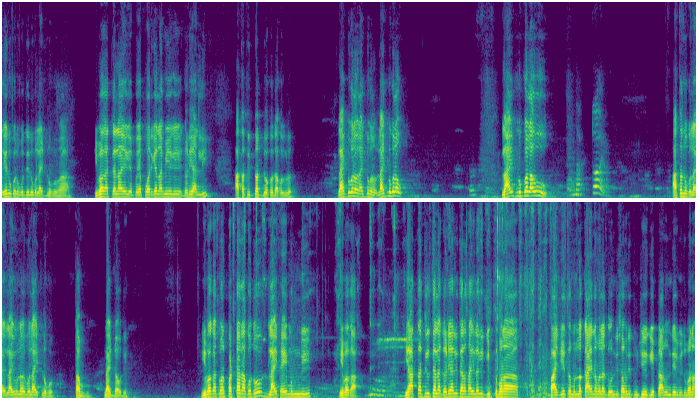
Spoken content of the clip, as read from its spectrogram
हे नको नको ते नको लाइट नको. हां. ही बघा त्याला या पोरग्याला मी घडी आणली. आता तिथनं दाखव दाखव इकडं. लाइट नको लाव लाइट नको लाव. लाइट नको लाव. लाइट नको लावू. आता नको लाईव्ह लाईव्हला लाइट नको. थांब. लाइट जाऊ दे. हे बघा तुम्हाला पट्टा दाखवतो. लाइट आहे म्हणून मी हे बघा. या आता दिली त्याला घडी आली त्याला सांगितलं की गिफ्ट मला पाहिजे तर म्हणलं काय ना मला दोन दिवसामध्ये तुमची गिफ्ट आणून देईल मी तुम्हाला.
